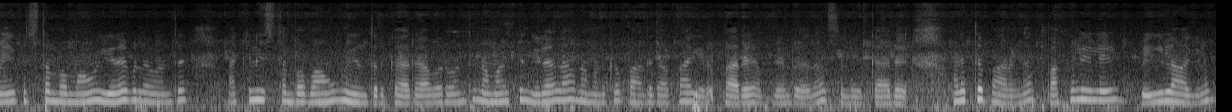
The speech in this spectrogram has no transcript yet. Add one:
மேகஸ்தம்பமாகவும் இரவில் வந்து அக்னி ஸ்தம்பமாகவும் இருந்திருக்காரு. அவர் வந்து நம்மளுக்கு நிழலாக நம்மளுக்கு பாதுகாப்பாக இருப்பார் அப்படின்றத சொல்லியிருக்காரு. அடுத்து பாருங்கள் பகலிலே வெயிலாகிலும்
